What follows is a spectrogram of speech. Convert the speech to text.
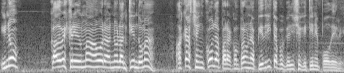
y no, cada vez creen más, ahora no la entiendo más. Acá hacen cola para comprar una piedrita porque dice que tiene poderes.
